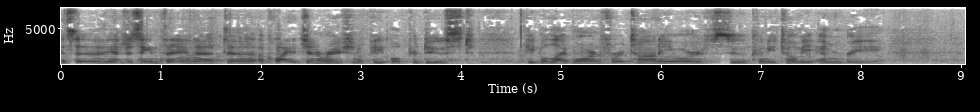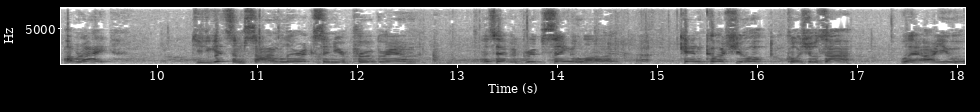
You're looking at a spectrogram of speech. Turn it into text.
It's an interesting thing that uh, a quiet generation of people produced people like Warren Furutani or Sue Kunitomi Embrey. All right. Did you get some song lyrics in your program? Let's have a group sing along. Ken Koshio, Koshio-san, where are you?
